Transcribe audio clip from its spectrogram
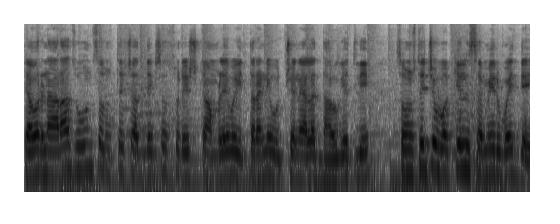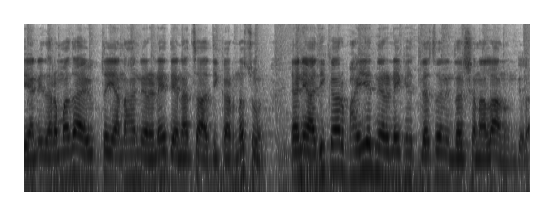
त्यावर नाराज होऊन संस्थेचे अध्यक्ष सुरेश कांबळे व इतरांनी उच्च न्यायालयात धाव घेतली. संस्थेचे वकील समीर वैद्य यांनी धर्मादाय आयुक्त यांना हा निर्णय देण्याचा अधिकार नसून त्यांनी अधिकार बाह्य निर्णय घेतल्याचं निदर्शनाला आणून दिलं.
